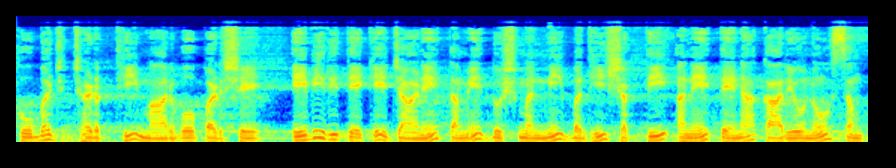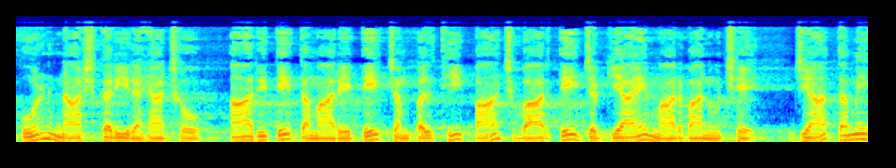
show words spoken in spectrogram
ખૂબ જ ઝડપથી મારવો પડશે. એવી રીતે કે જાણે તમે દુશ્મનની બધી શક્તિ અને તેના કાર્યોનો સંપૂર્ણ નાશ કરી રહ્યા છો. આ રીતે તમારે તે ચંપલથી પાંચ વાર તે જગ્યાએ મારવાનું છે, જ્યાં તમે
